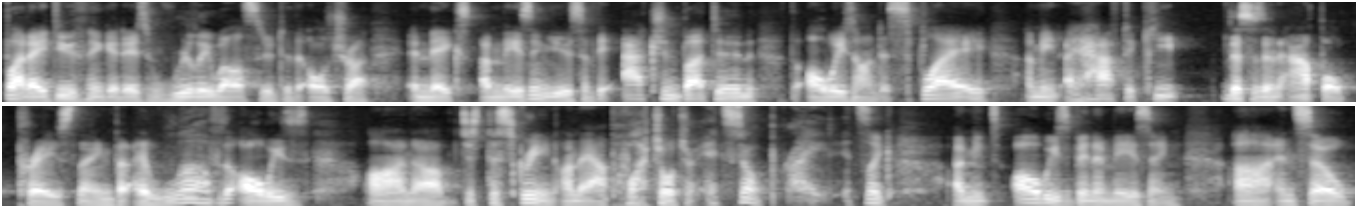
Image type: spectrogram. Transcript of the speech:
but I do think it is really well suited to the Ultra. It makes amazing use of the action button, the always on display. I mean, I have to keep, this is an Apple praise thing, but I love the always on uh, just the screen on the Apple Watch Ultra. It's so bright. It's like, I mean, it's always been amazing. Uh, and so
